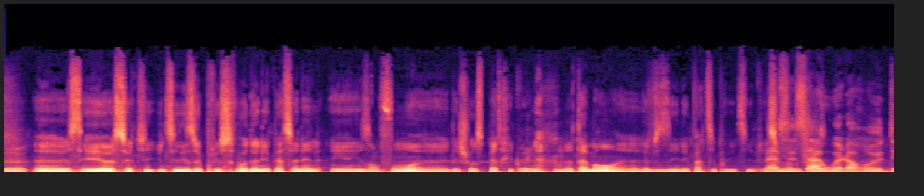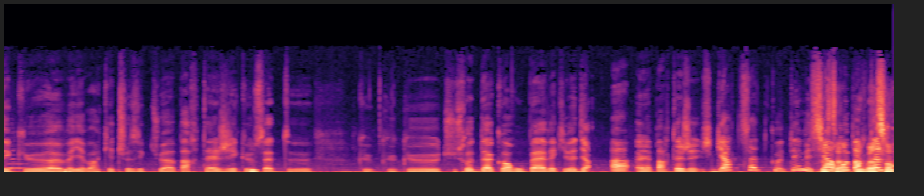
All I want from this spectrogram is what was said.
Euh, c'est euh, ceux qui utilisent le plus vos données personnelles et ils en font euh, des choses pas très cool, notamment euh, viser les partis politiques. Bah, c'est ça, choses. ou alors euh, dès que euh, va y avoir quelque chose et que tu as partagé, que ça te que, que, que tu sois d'accord ou pas avec, il va dire ah elle a partagé, je garde ça de côté, mais si elle ça, repartage ou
